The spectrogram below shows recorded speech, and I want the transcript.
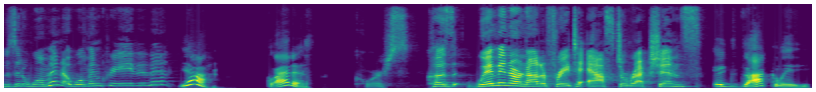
Was it a woman? A woman created it? Yeah, Gladys. Of course. Because women are not afraid to ask directions. Exactly.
